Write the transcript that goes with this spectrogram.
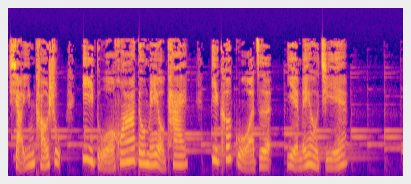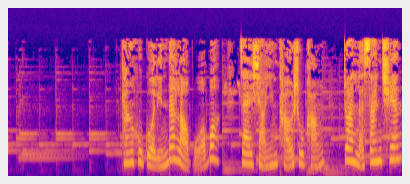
小樱桃树一朵花都没有开，一颗果子也没有结。看护果林的老伯伯在小樱桃树旁转了三圈，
